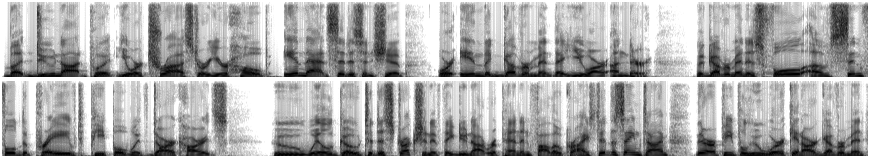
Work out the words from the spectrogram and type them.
But do not put your trust or your hope in that citizenship or in the government that you are under. The government is full of sinful, depraved people with dark hearts who will go to destruction if they do not repent and follow Christ. At the same time, there are people who work in our government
